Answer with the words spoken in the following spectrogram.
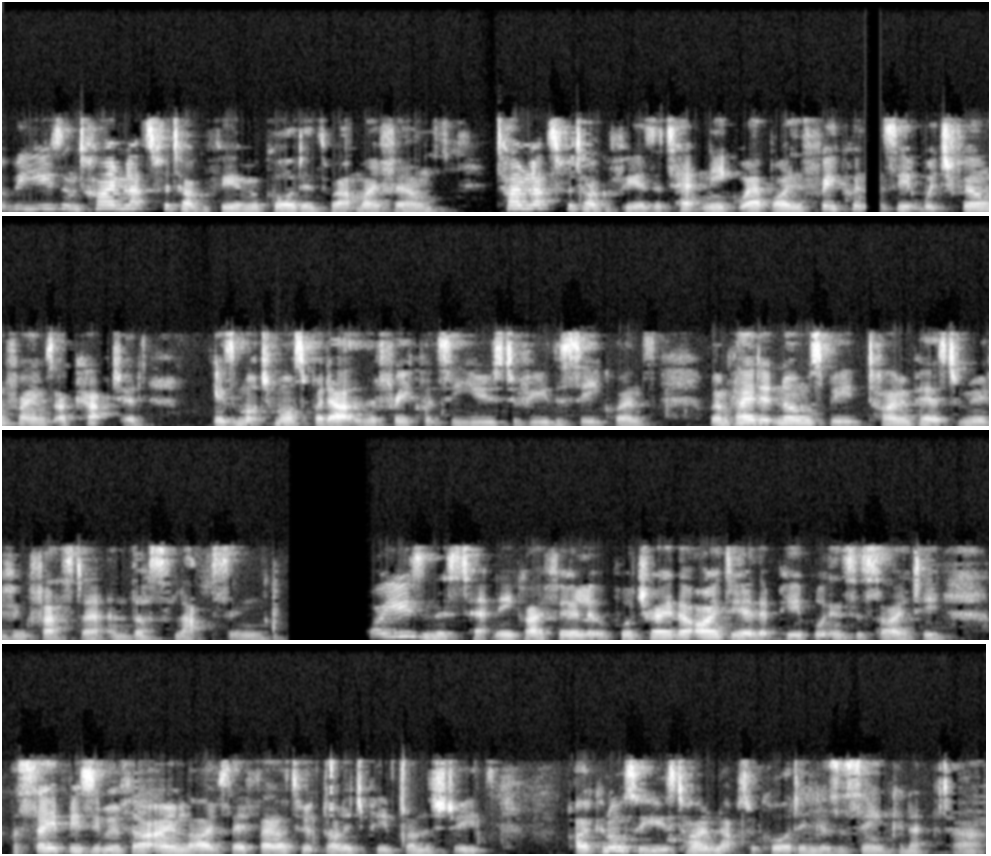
Will be using time-lapse photography and recording throughout my film. Time-lapse photography is a technique whereby the frequency at which film frames are captured is much more spread out than the frequency used to view the sequence. When played at normal speed, time appears to be moving faster and thus lapsing. By using this technique, I feel it will portray the idea that people in society are so busy with their own lives they fail to acknowledge people on the streets. I can also use time-lapse recording as a scene connector.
